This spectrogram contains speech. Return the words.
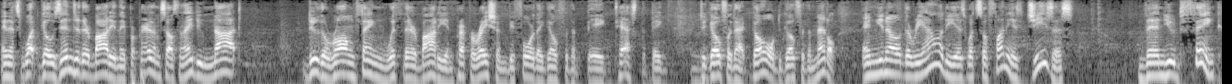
and it's what goes into their body, and they prepare themselves, and they do not do the wrong thing with their body in preparation before they go for the big test, the big to go for that gold, to go for the medal. And you know, the reality is what's so funny is Jesus then you'd think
